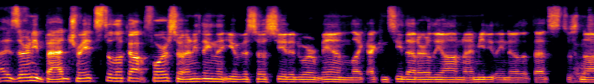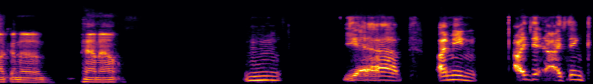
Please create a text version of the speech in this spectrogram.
is there any bad traits to look out for? So anything that you've associated where, man, like I can see that early on, I immediately know that that's just not gonna pan out. Mm, yeah, I mean, I did. I think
